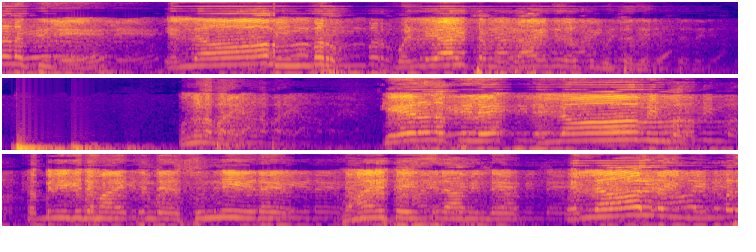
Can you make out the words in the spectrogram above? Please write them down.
കേരളത്തിലെ എല്ലാ മെമ്പറും വെള്ളിയാഴ്ച മുജാഹിദുകൾക്ക് വിട്ടുതരിക. ഒന്നുകൂടെ പറയാം. കേരളത്തിലെ എല്ലാ മെമ്പറും തബ്ലീഗ് ജമായത്തിന്റെ സുന്നിയുടെ ജമായത്തെ ഇസ്ലാമിന്റെ എല്ലാവരുടെയും മെമ്പർ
